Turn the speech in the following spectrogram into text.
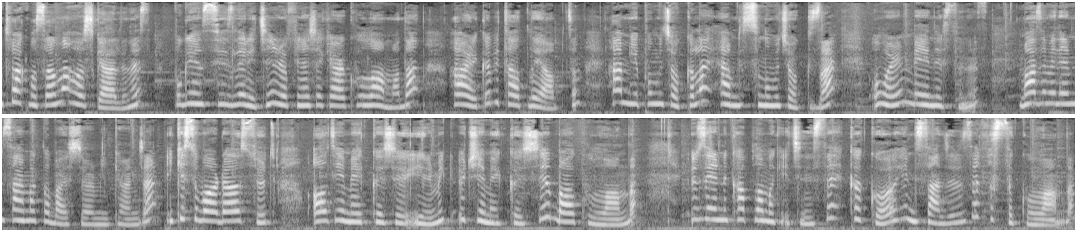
Mutfak masalına hoş geldiniz. Bugün sizler için rafine şeker kullanmadan harika bir tatlı yaptım. Hem yapımı çok kolay hem de sunumu çok güzel. Umarım beğenirsiniz. Malzemelerimi saymakla başlıyorum ilk önce. 2 su bardağı süt, 6 yemek kaşığı irmik, 3 yemek kaşığı bal kullandım. Üzerini kaplamak için ise kakao, hindistan cevizi ve fıstık kullandım.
